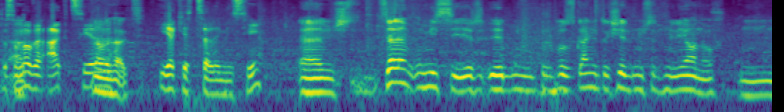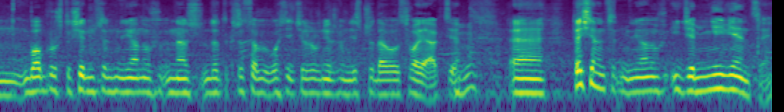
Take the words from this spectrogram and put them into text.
to są nowe akcje. Nowych akcji. I jaki jest cel emisji? E, celem emisji przy pozyskaniu tych 700 milionów, mm, bo oprócz tych 700 milionów nasz dotychczasowy właściciel również będzie sprzedawał swoje akcje, mhm. E, te 700 milionów idzie mniej więcej e,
